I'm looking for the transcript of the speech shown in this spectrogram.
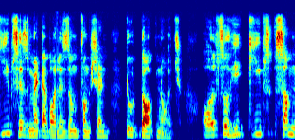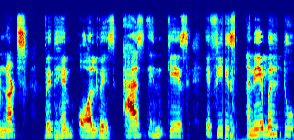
keeps his metabolism function to top notch. Also, he keeps some nuts with him always, as in case if he is unable to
